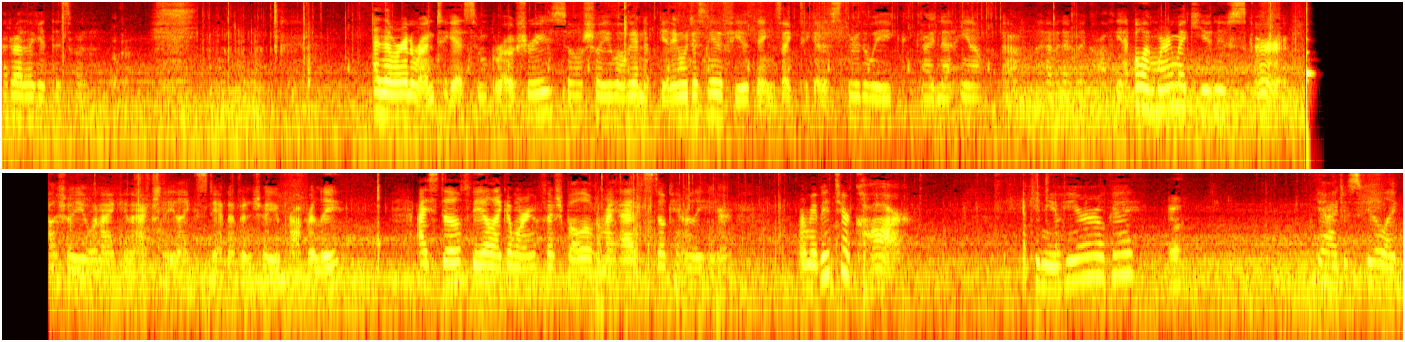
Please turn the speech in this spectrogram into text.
I'd rather get this one. And then we're gonna run to get some groceries. So I'll show you what we end up getting. We just need a few things like to get us through the week, kinda, you know. Um, haven't had my coffee yet. Oh, I'm wearing my cute new skirt. I'll show you when I can actually like stand up and show you properly. I still feel like I'm wearing a fishbowl over my head. Still can't really hear. Or maybe it's your car. Can you hear okay? Yeah. Yeah, I just feel like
